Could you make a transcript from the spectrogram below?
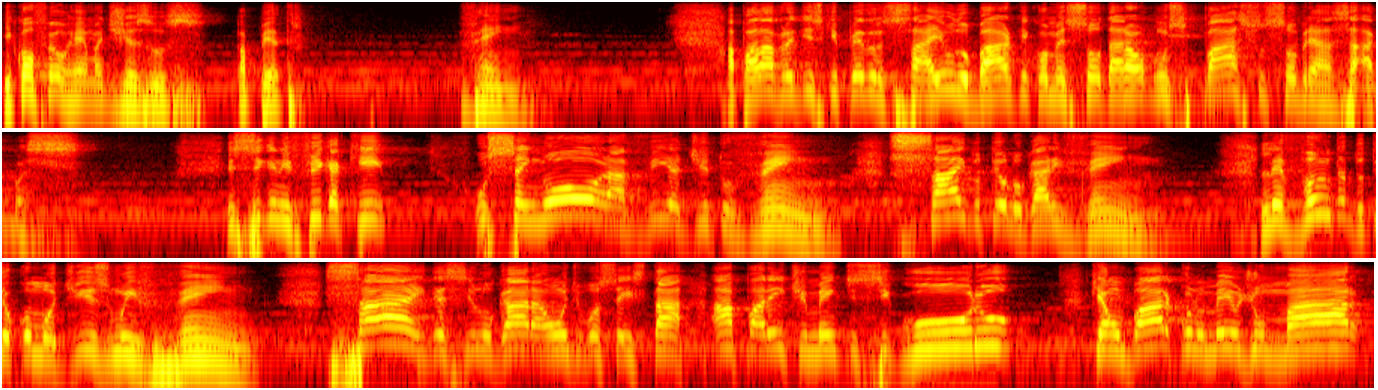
E qual foi o rema de Jesus para Pedro? Vem. A palavra diz que Pedro saiu do barco e começou a dar alguns passos sobre as águas. Isso significa que o Senhor havia dito: Vem, sai do teu lugar e vem. Levanta do teu comodismo e vem. Sai desse lugar aonde você está aparentemente seguro, que é um barco no meio de um mar,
